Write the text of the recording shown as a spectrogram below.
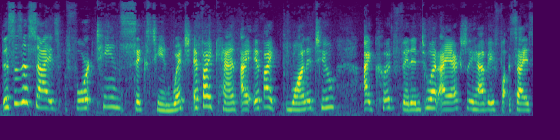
This is a size 14 16 which if i can i if i wanted to i could fit into it. I actually have a size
